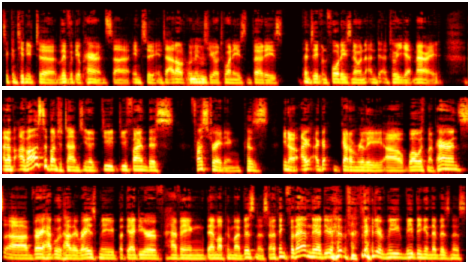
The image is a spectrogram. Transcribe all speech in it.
to continue to live with your parents uh, into into adulthood, mm-hmm. into your twenties and thirties, potentially even forties, you know, and, and, until you get married. And I've I've asked a bunch of times, you know, do you, do you find this frustrating because you know I, I, got on really uh, well with my parents. Uh, very happy with how they raised me, but the idea of having them up in my business, and I think for them the idea of, the idea of me me being in their business,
